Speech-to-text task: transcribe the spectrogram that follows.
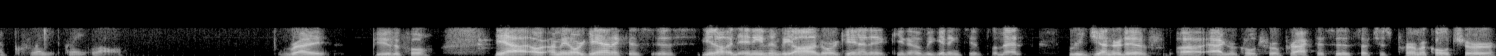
a great, great role. Right. Beautiful. Yeah, I mean, organic is is you know, and, and even beyond organic, you know, beginning to implement regenerative uh, agricultural practices such as permaculture,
